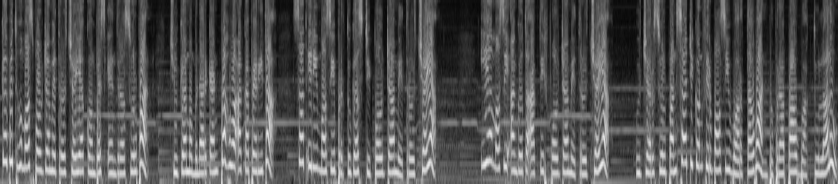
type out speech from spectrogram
Kabit Humas Polda Metro Jaya Kombes Endra Sulpan juga membenarkan bahwa AKP Rita saat ini masih bertugas di Polda Metro Jaya. Ia masih anggota aktif Polda Metro Jaya, ujar Sulpan saat dikonfirmasi wartawan beberapa waktu lalu.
